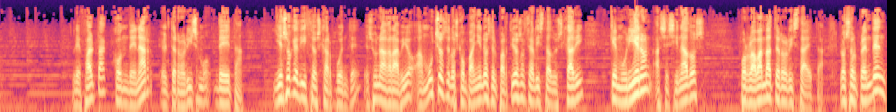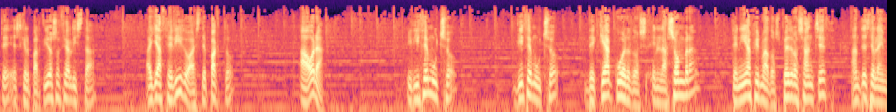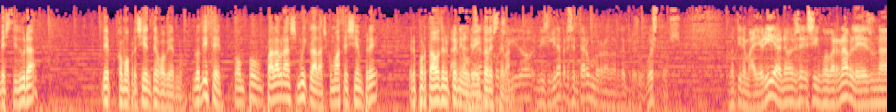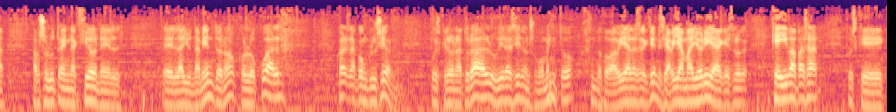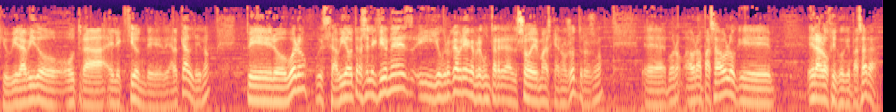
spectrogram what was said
Le falta condenar el terrorismo de ETA, y eso que dice Oscar Puente es un agravio a muchos de los compañeros del Partido Socialista de Euskadi que murieron asesinados por la banda terrorista ETA. Lo sorprendente es que el Partido Socialista haya cedido a este pacto ahora. Y dice mucho, dice mucho de qué acuerdos en la sombra tenía firmados Pedro Sánchez antes de la investidura de, como presidente del gobierno. Lo dice con palabras muy claras, como hace siempre el portavoz del PNV, Héctor Esteban. Ni siquiera presentar un borrador de presupuestos. No tiene mayoría, no es, ingobernable, es una absoluta inacción el, el ayuntamiento, ¿no? Con lo cual, ¿cuál es la conclusión? Pues que lo natural hubiera sido en su momento, cuando había las elecciones y había mayoría, que es lo que iba a pasar, pues que, que hubiera habido otra elección de, de alcalde, ¿no? Pero bueno, pues había otras elecciones y yo creo que habría que preguntarle al PSOE más que a nosotros, ¿no? Eh, bueno, ahora ha pasado lo que era lógico que pasara.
